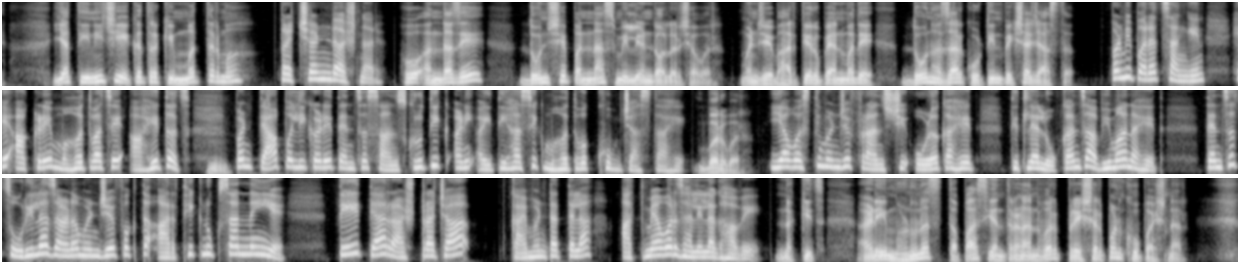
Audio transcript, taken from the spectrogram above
या तिन्हीची एकत्र किंमत तर मग? प्रचंड असणार. हो अंदाजे दोनशे पन्नास मिलियन डॉलरच्या वर. म्हणजे भारतीय रुपयांमध्ये दोन हजार कोटींपेक्षा जास्त. पण मी परत सांगेन हे आकडे महत्त्वाचे आहेतच. पण त्या पलीकडे त्यांचं सांस्कृतिक आणि ऐतिहासिक महत्त्व खूप जास्त आहे. बरोबर. या वस्ती म्हणजे फ्रान्सची ओळख आहेत तिथल्या लोकांचा अभिमान आहेत. त्यांचं चोरीला जाणं म्हणजे फक्त आर्थिक नुकसान नाहीये. ते त्या राष्ट्राच्या काय म्हणतात त्याला आत्म्यावर झालेला घावे नक्कीच. आणि म्हणूनच तपास यंत्रणांवर प्रेशर पण खूप असणार.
